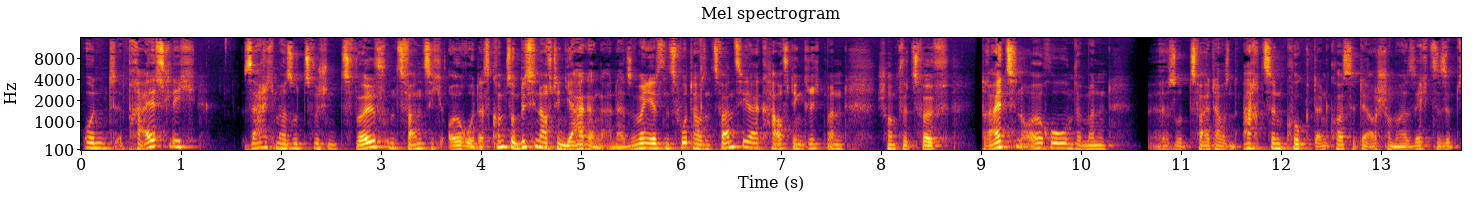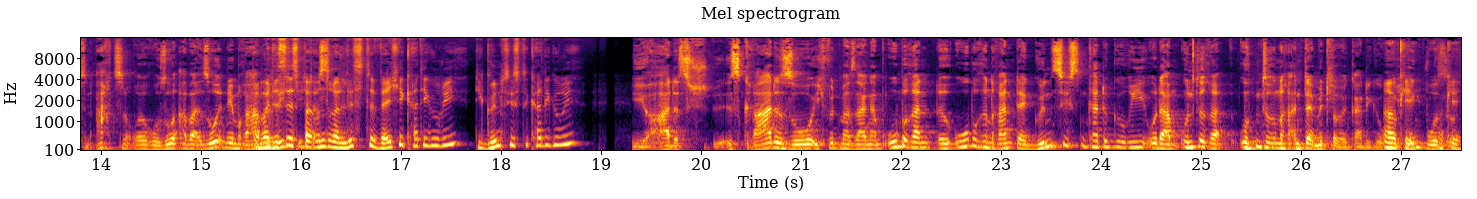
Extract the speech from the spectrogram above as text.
Und preislich, sag ich mal so, zwischen 12 und 20 Euro. Das kommt so ein bisschen auf den Jahrgang an. Also wenn man jetzt einen 2020er kauft, den kriegt man schon für 12, 13 Euro. Und wenn man äh, so 2018 guckt, dann kostet der auch schon mal 16, 17, 18 Euro. So, aber so in dem Rahmen. aber das ist bei unserer Liste welche Kategorie? Die günstigste Kategorie? Ja, das ist gerade so, ich würde mal sagen, am oberen, äh, oberen Rand der günstigsten Kategorie oder am unteren, unteren Rand der mittleren Kategorie. Okay, Irgendwo okay.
